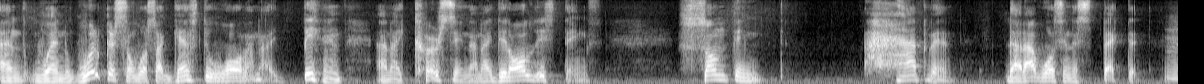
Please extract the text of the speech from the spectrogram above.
And when Wilkerson was against the wall, and I beat him, and I cursed him, and I did all these things, something happened that I wasn't expected. Hmm.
